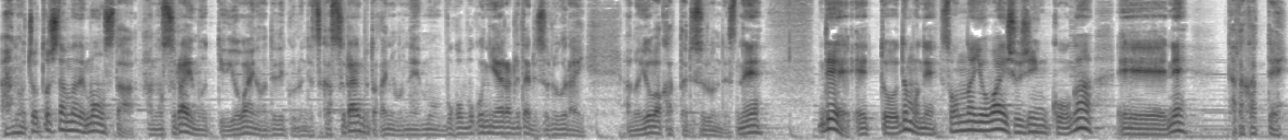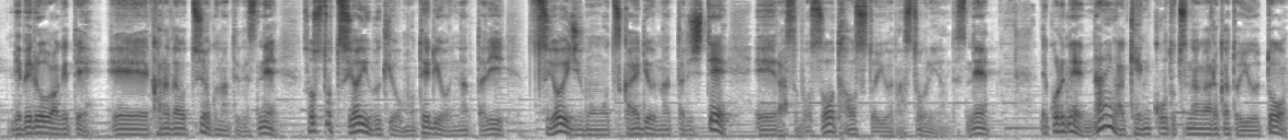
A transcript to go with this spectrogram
あの、ちょっとしたまでモンスター、あの、スライムっていう弱いのが出てくるんですが、スライムとかにもね、もうボコボコにやられたりするぐらい、あの、弱かったりするんですね。で、えっと、でもね、そんな弱い主人公が、えー、ね、戦ってレベルを上げて、えー、体を強くなってですねそうすると強い武器を持てるようになったり強い呪文を使えるようになったりして、えー、ラスボスを倒すというようなストーリーなんですねでこれね何が健康とつながるかというと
